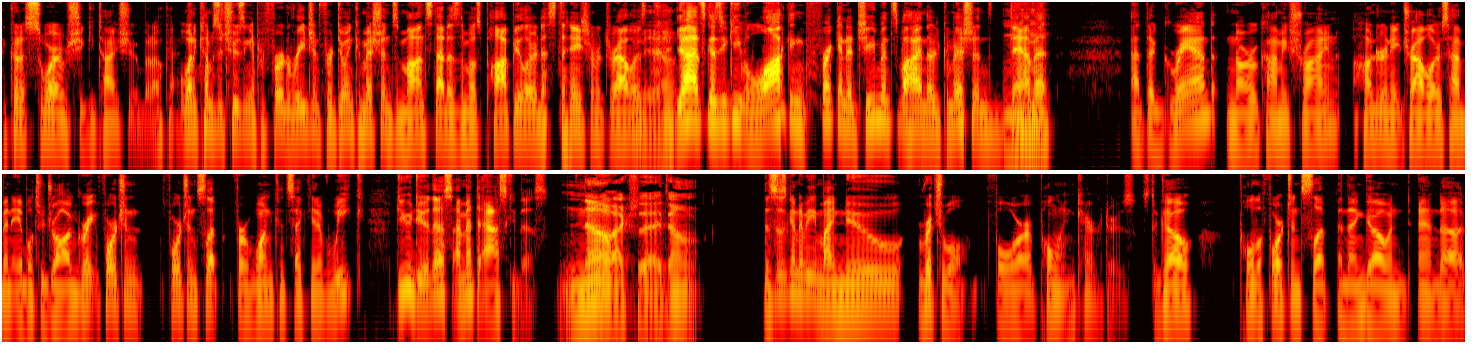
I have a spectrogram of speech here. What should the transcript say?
I could have swore it was Shiki Taishu, but okay. When it comes to choosing a preferred region for doing commissions, Mondstadt is the most popular destination for travelers. Yep. Yeah, it's because you keep locking freaking achievements behind their commissions. Damn Mhm. it. At the Grand Narukami Shrine, 108 travelers have been able to draw a great fortune fortune slip for one consecutive week. Do you do this? I meant to ask you this. No, actually, I don't. This is going to be my new ritual for pulling characters. Is to go pull the fortune slip and then go and and uh,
